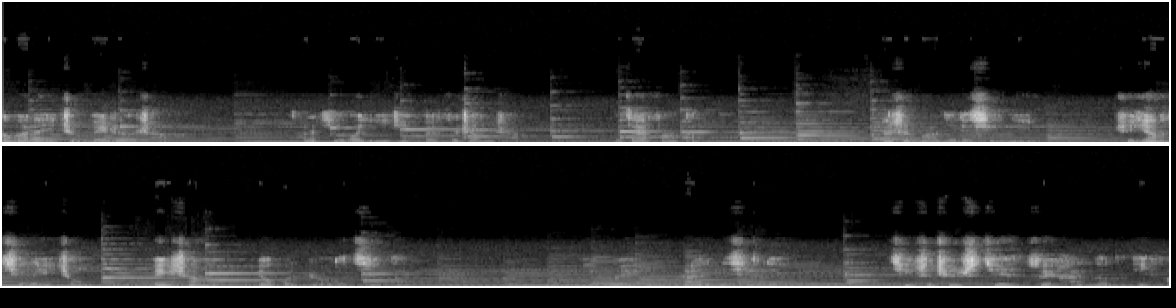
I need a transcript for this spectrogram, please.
喝完了一整杯热茶，他的体温已经恢复正常，不再发抖。但是马蒂的心里却漾起了一种悲伤又温柔的激荡，因为海恩的心里竟是全世界最寒冷的地方。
